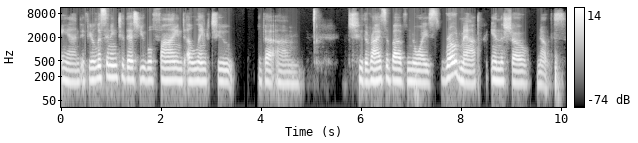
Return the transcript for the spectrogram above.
and if you're listening to this, you will find a link to the um, to the Rise Above Noise roadmap in the show notes.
